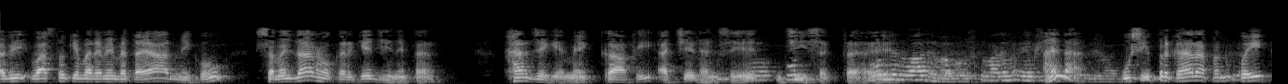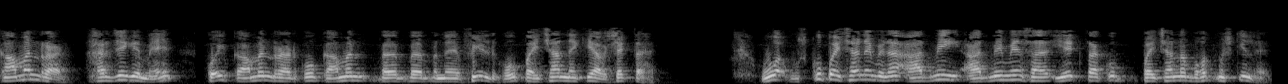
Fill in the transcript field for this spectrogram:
अभी वास्तव के बारे में बताया आदमी को समझदार होकर के जीने पर हर जगह में काफ़ी अच्छे ढंग से जी सकता है। है ना? उसी प्रकार अपन कोई कॉमन राड हर जगह में कोई कॉमन राड को कॉमन मैंने फ़ील्ड को पहचानने की आवश्यकता है। वो उसको पहचाने बिना आदमी आदमी में एकता को पहचानना बहुत मुश्किल है।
